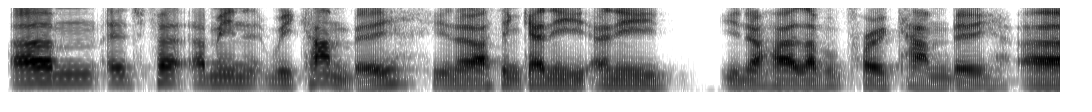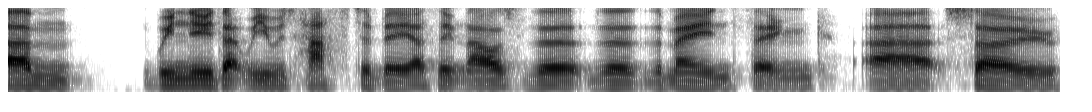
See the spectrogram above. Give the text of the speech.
Um, it's. I mean, we can be. You know, I think any any you know high level pro can be. Um, we knew that we would have to be. I think that was the the the main thing. Uh, so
